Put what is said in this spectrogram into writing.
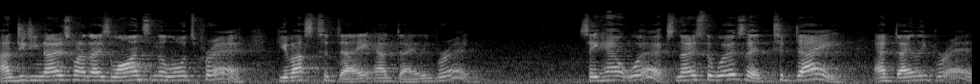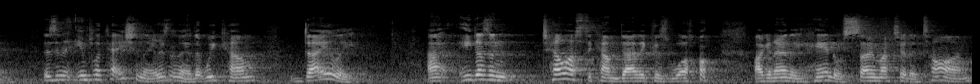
Uh, did you notice one of those lines in the Lord's Prayer? Give us today our daily bread. See how it works. Notice the words there today, our daily bread. There's an implication there, isn't there, that we come daily. Uh, he doesn't tell us to come daily because, well, I can only handle so much at a time.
